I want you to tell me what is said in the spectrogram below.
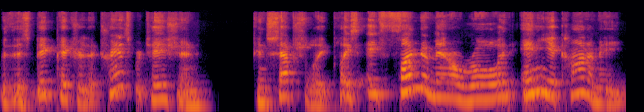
with this big picture that transportation conceptually plays a fundamental role in any economy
